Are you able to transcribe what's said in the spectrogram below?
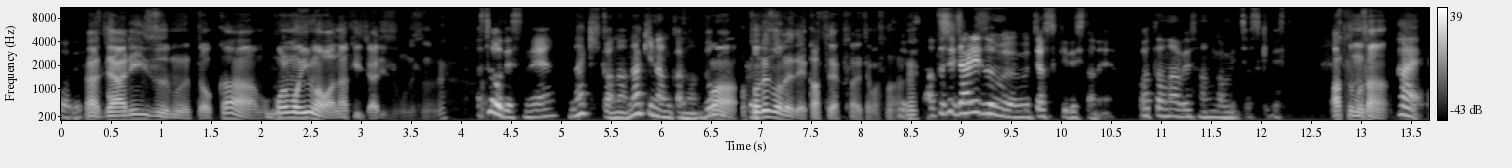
そうです。あジャリズムとか、これも今は亡きジャリズムですよね。そうですね。亡きかな？亡きなんかな？どう？まあ、それぞれで活躍されてますからね。私、ジャリズムむっちゃ好きでしたね。渡辺さんがめっちゃ好きでしあつむさん。た。はい。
